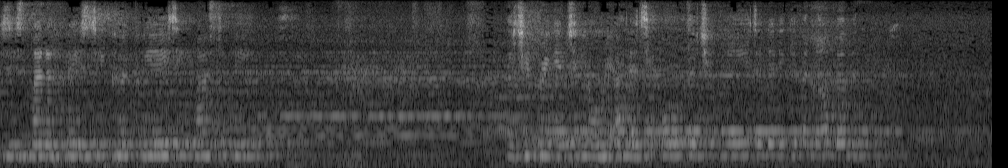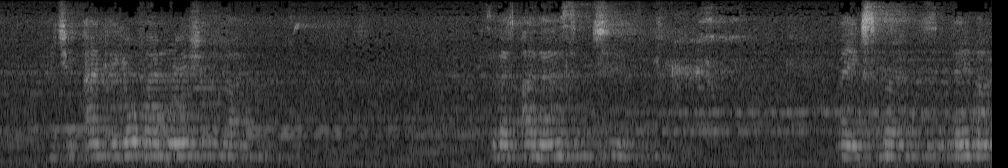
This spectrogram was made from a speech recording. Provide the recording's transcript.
It is manifesting, co-creating master beings that you bring into your reality all that you need in any given moment. That you anchor your vibration of love so that others too may experience their life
